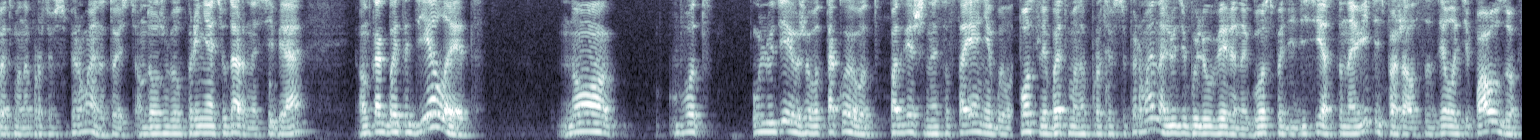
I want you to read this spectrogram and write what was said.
Бэтмена против Супермена. То есть он должен был принять удар на себя. Он как бы это делает, но вот у людей уже вот такое вот подвешенное состояние было. После Бэтмена против Супермена люди были уверены, господи, DC, остановитесь, пожалуйста, сделайте паузу,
